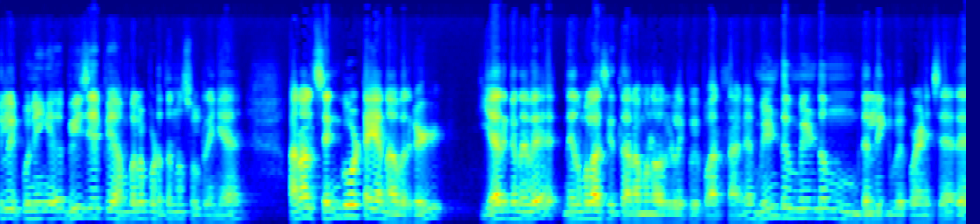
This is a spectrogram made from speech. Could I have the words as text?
இல்லை இப்போ நீங்கள் பிஜேபி அம்பலப்படுத்தணும்னு சொல்கிறீங்க ஆனால் செங்கோட்டையன் அவர்கள் ஏற்கனவே நிர்மலா சீதாராமன் அவர்களை போய் பார்த்தாங்க. மீண்டும் மீண்டும் டெல்லிக்கு போய் பயணிச்சாரு.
